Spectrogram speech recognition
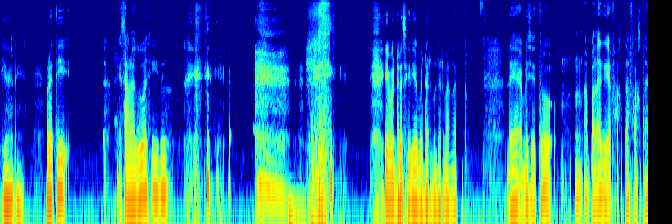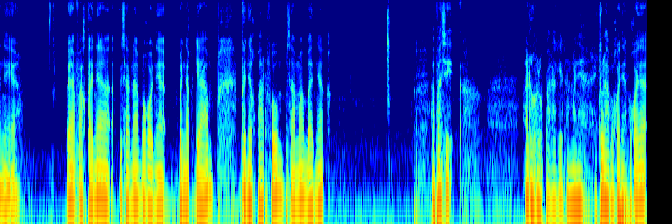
Gimana ya? berarti eh, salah gue sih itu ya bener sih dia bener-bener banget. Udah ya, abis itu hmm, apalagi ya fakta-faktanya ya. Ya faktanya di sana pokoknya banyak jam banyak parfum sama banyak apa sih? Aduh lupa lagi namanya. Itulah pokoknya. Pokoknya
